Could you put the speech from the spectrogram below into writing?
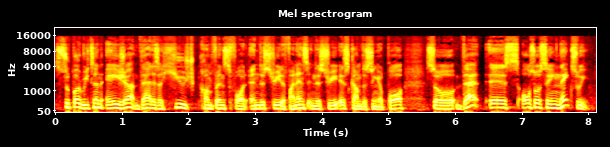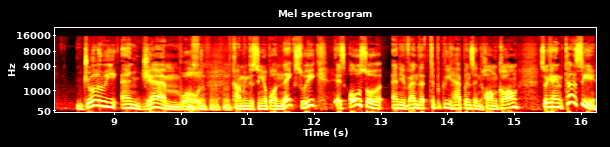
SuperReturn Asia, that is a huge conference for the industry, the finance industry. It's come to Singapore. So that is also saying next week. Jewelry and Gem World coming to Singapore next week. It's also an event that typically happens in Hong Kong. So you can kind of see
